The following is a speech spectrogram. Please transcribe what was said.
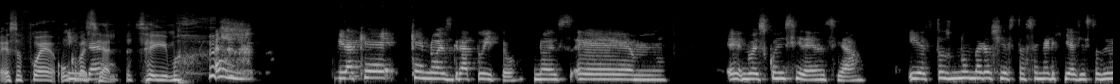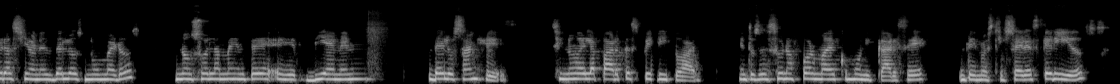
eso fue un comercial. Seguimos. Mira que, que no es gratuito, no es, em, eh, no es coincidencia. Y estos números y estas energías y estas vibraciones de los números no solamente eh, vienen de los ángeles, sino de la parte espiritual. Entonces es una forma de comunicarse de nuestros seres queridos,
